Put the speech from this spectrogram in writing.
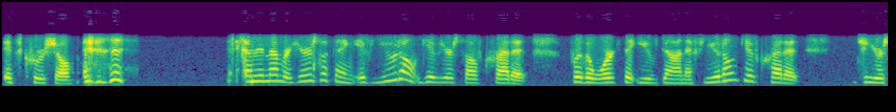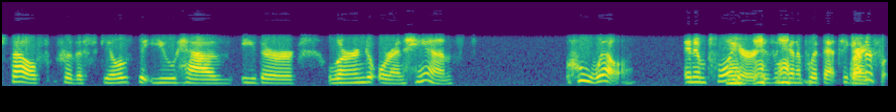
it's crucial. and remember, here's the thing: if you don't give yourself credit for the work that you've done, if you don't give credit to yourself for the skills that you have either learned or enhanced, who will? An employer mm-hmm. isn't going to put that together right. for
